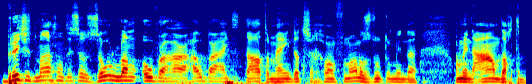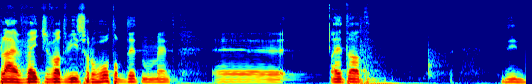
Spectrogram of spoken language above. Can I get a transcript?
Bridget Maasland is al zo lang over haar houdbaarheidsdatum heen... dat ze gewoon van alles doet om in de, om in de aandacht te blijven. Weet je wat, wie is er hot op dit moment? Heet dat... Die,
